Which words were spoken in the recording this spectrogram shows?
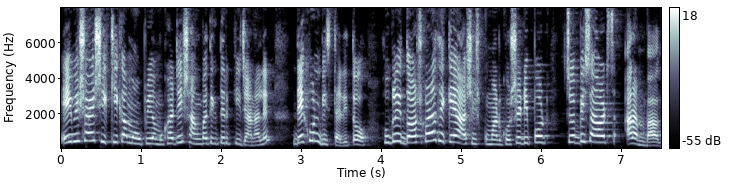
এই বিষয়ে শিক্ষিকা মৌপ্রিয়া মুখার্জি সাংবাদিকদের কি জানালেন দেখুন বিস্তারিত। হুগলির দশগড়া থেকে আশিস কুমার ঘোষের রিপোর্ট, চব্বিশ আওয়ার্স আরামবাগ।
